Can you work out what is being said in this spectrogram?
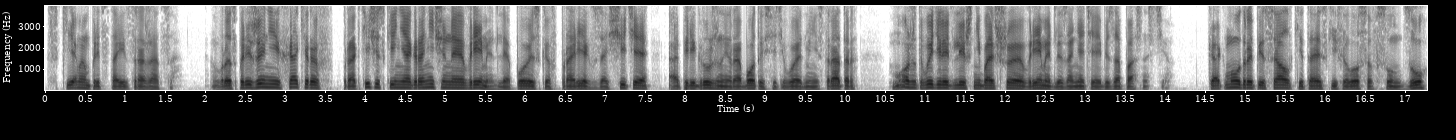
с кем им предстоит сражаться. В распоряжении хакеров практически неограниченное время для поисков прорех в защите, а перегруженный работой сетевой администратор может выделить лишь небольшое время для занятия безопасностью. Как мудро писал китайский философ Сун Цзу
